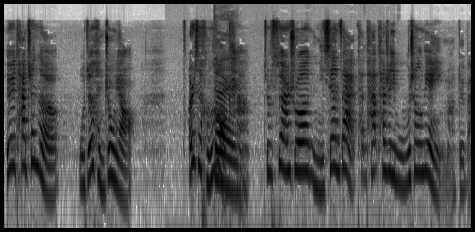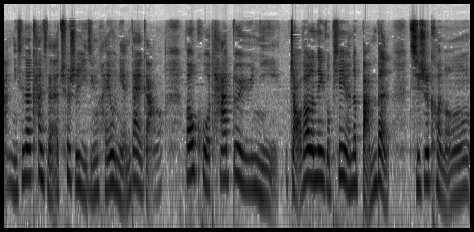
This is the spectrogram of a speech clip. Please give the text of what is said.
因为它真的我觉得很重要，而且很好看。就是虽然说你现在它它它是一部无声电影嘛，对吧？你现在看起来确实已经很有年代感了，包括它对于你找到的那个片源的版本，其实可能。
